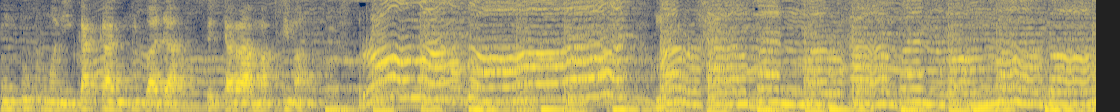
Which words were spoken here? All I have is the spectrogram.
untuk meningkatkan ibadah secara maksimal. Ramadan marhaban marhaban Ramadan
